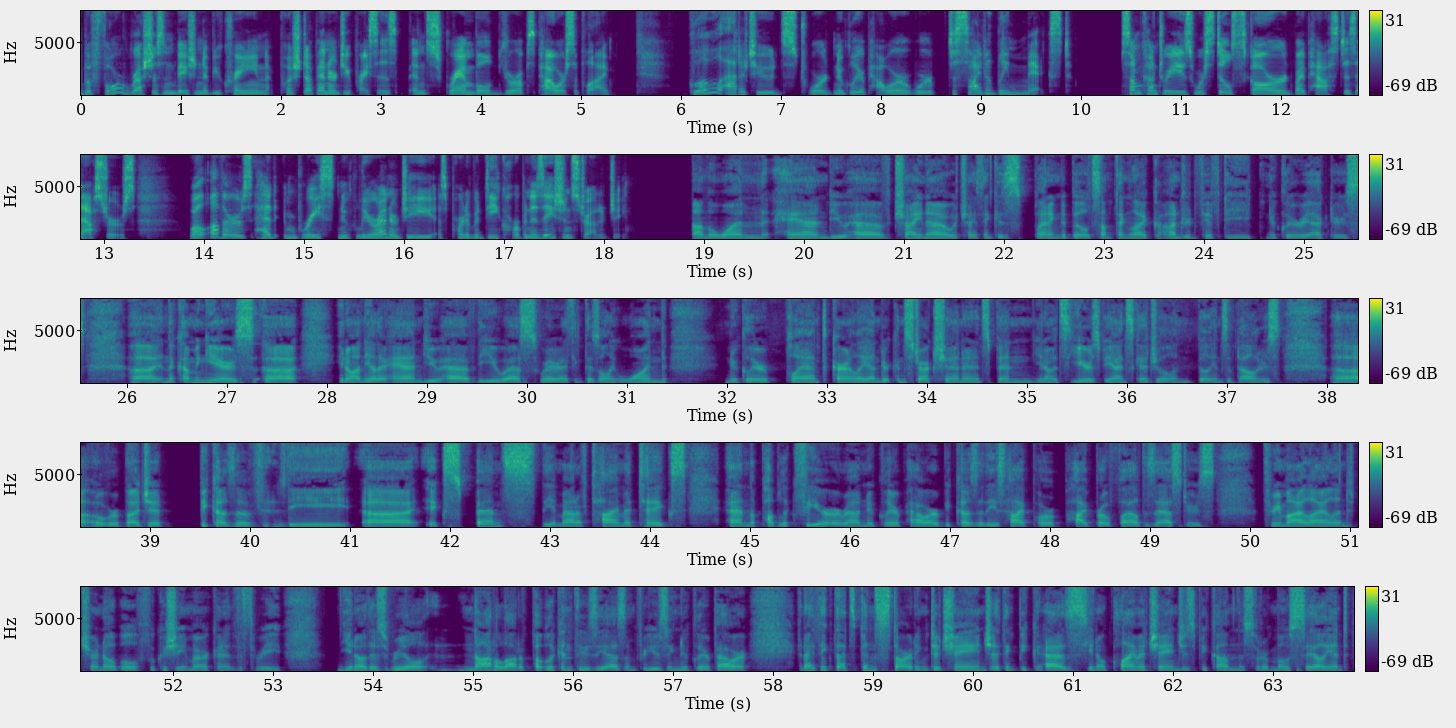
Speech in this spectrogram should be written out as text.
Before Russia's invasion of Ukraine pushed up energy prices and scrambled Europe's power supply, global attitudes toward nuclear power were decidedly mixed. Some countries were still scarred by past disasters, while others had embraced nuclear energy as part of a decarbonization strategy. On the one hand, you have China, which I think is planning to build something like 150 nuclear reactors uh, in the coming years. Uh, you know, on the other hand, you have the U.S., where I think there's only one nuclear plant currently under construction, and it's been, you know, it's years behind schedule and billions of dollars uh, over budget. Because of the uh, expense, the amount of time it takes, and the public fear around nuclear power because of these high pro- high profile disasters, Three Mile Island, Chernobyl, Fukushima are kind of the three. You know, there's real not a lot of public enthusiasm for using nuclear power, and I think that's been starting to change. I think as you know, climate change has become the sort of most salient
